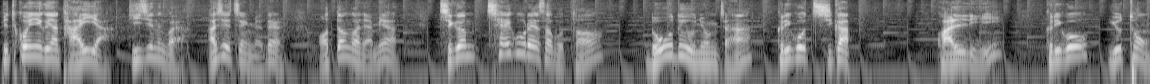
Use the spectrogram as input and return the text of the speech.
비트코인이 그냥 다이야. 뒤지는 거야. 아시겠죠, 형님들? 어떤 거냐면 지금 채굴에서부터 노드 운용자 그리고 지갑 관리 그리고 유통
